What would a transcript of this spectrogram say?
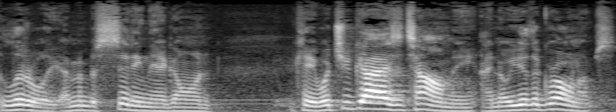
literally, I remember sitting there going, okay, what you guys are telling me, I know you're the grown-ups,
